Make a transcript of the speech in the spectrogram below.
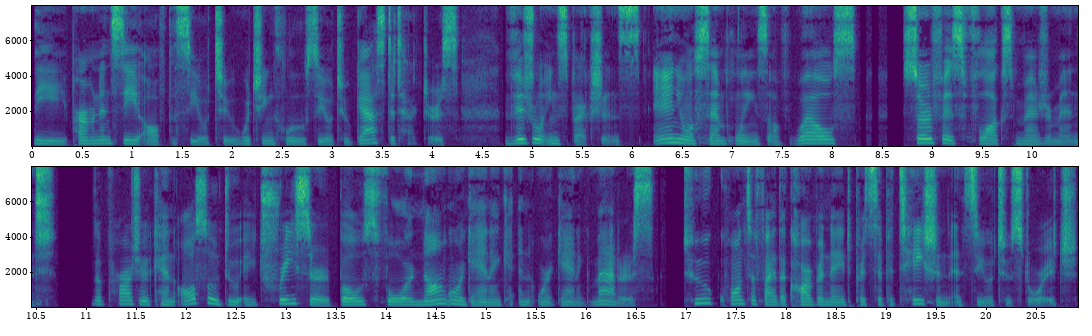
the permanency of the CO2, which include CO2 gas detectors, visual inspections, annual samplings of wells, surface flux measurement. The project can also do a tracer both for non organic and organic matters to quantify the carbonate precipitation and CO2 storage.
